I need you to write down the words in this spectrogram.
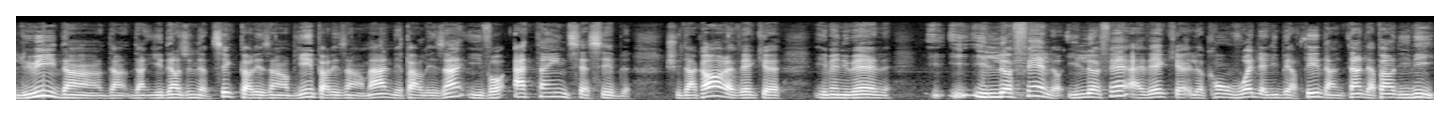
Lui, il est dans une optique, parlez-en bien, parlez-en mal, mais parlez-en, il va atteindre sa cible. Je suis d'accord avec euh, Emmanuel. Il- l'a fait, là. Il l'a fait avec euh, le convoi de la liberté dans le temps de la pandémie.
